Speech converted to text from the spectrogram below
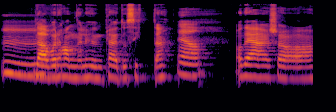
Mm. der hvor han eller hun pleide å sitte. ja. Og det er så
